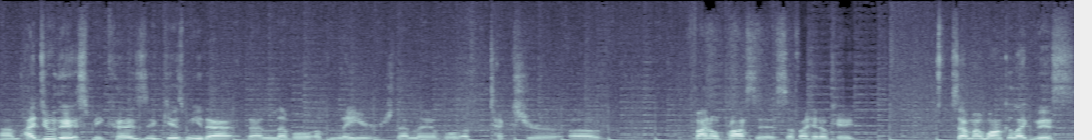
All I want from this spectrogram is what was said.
um, I do this because it gives me that, that level of layers, that level of texture, of final process. So if I hit OK, so I have my Wonka like this,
